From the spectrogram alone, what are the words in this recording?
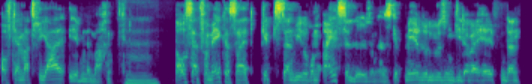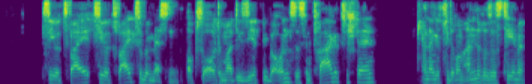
auf der Materialebene machen. Mhm. Außerhalb von Makersite gibt es dann wiederum Einzellösungen. Also es gibt mehrere Lösungen, die dabei helfen, dann CO2, CO2 zu bemessen. Ob so automatisiert wie bei uns ist in Frage zu stellen. Und dann gibt es wiederum andere Systeme,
